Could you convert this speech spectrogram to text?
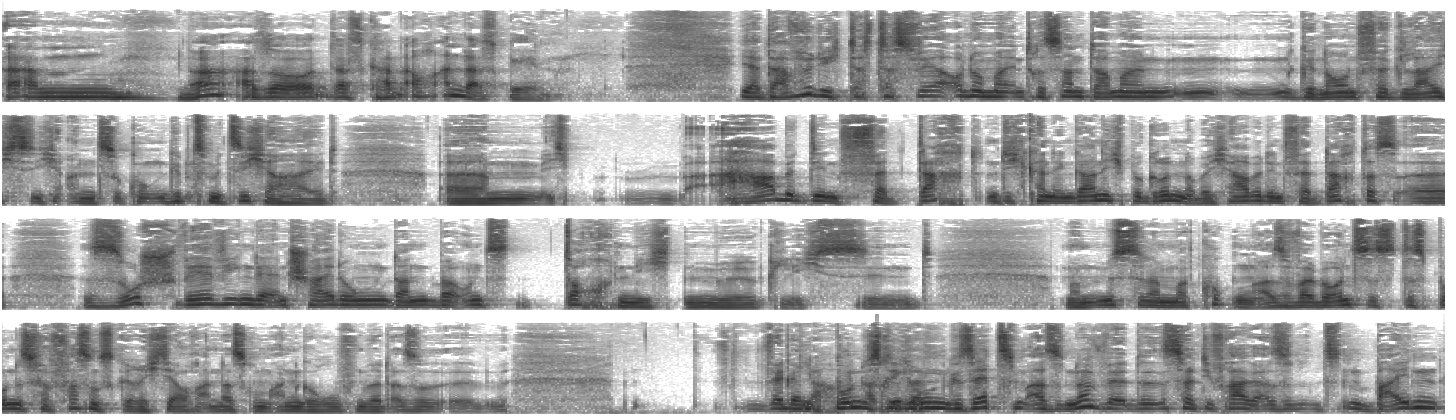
ähm, ne, also das kann auch anders gehen. Ja, da würde ich, das, das wäre auch nochmal interessant, da mal einen, einen, genauen Vergleich sich anzugucken. Gibt's mit Sicherheit. Ähm, ich habe den Verdacht, und ich kann den gar nicht begründen, aber ich habe den Verdacht, dass äh, so schwerwiegende Entscheidungen dann bei uns doch nicht möglich sind. Man müsste dann mal gucken. Also, weil bei uns ist das Bundesverfassungsgericht ja auch andersrum angerufen wird. Also äh, wenn genau. die Bundesregierung also ein Gesetz, also ne, das ist halt die Frage. Also Biden,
